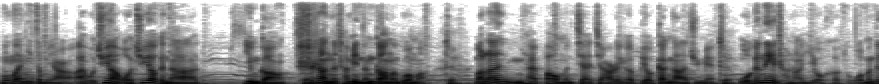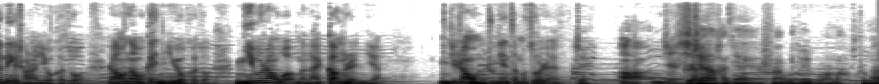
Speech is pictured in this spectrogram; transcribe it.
不管你怎么样，哎，我就要我就要跟他硬刚。事实上，你的产品能刚得过吗？对。完了，你还把我们加加入了一个比较尴尬的局面。对。我跟那个厂商也有合作，我们跟那个厂商也有合作。然后呢，我跟你又有合作，你又让我们来刚人家，你就让我们中间怎么做人？对。啊，你这之前海健也发过微博嘛，专门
